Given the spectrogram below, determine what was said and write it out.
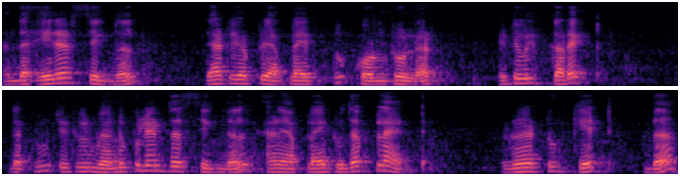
and the error signal that we have to apply to controller. It will correct that means it will manipulate the signal and apply to the plant in order to get the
